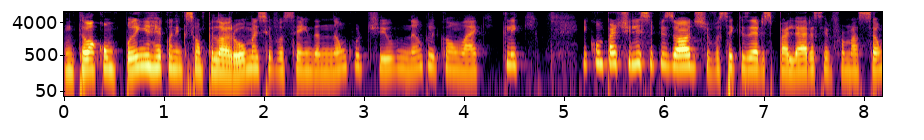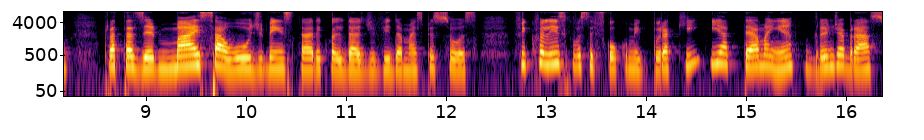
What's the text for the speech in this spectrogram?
Então acompanhe a Reconexão pelo Aroma e se você ainda não curtiu, não clicou no like, clique. E compartilhe esse episódio se você quiser espalhar essa informação para trazer mais saúde, bem-estar e qualidade de vida a mais pessoas. Fico feliz que você ficou comigo por aqui e até amanhã. Um grande abraço.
